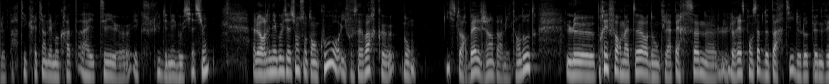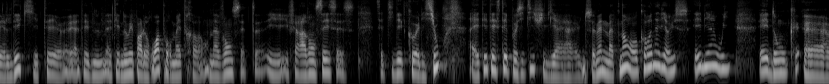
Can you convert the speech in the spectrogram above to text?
le Parti chrétien-démocrate, a été euh, exclu des négociations. Alors les négociations sont en cours. Il faut savoir que, bon, histoire belge hein, parmi tant d'autres, le préformateur, donc la personne, le responsable de parti de l'OpenVLD, qui était, euh, a, été, nommé par le roi pour mettre en avant cette, et, faire avancer cette, idée de coalition, a été testé positif il y a une semaine maintenant au coronavirus. Eh bien oui. Et donc... Euh,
